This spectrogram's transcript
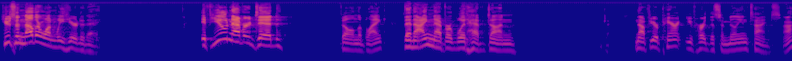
Here's another one we hear today. If you never did fill in the blank, then I never would have done. Okay. Now, if you're a parent, you've heard this a million times, huh?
